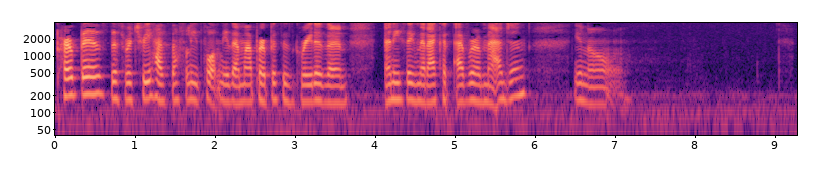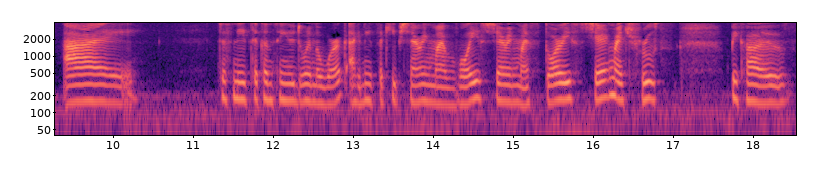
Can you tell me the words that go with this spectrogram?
purpose, this retreat has definitely taught me that my purpose is greater than anything that I could ever imagine. You know, I just need to continue doing the work. I need to keep sharing my voice, sharing my stories, sharing my truths because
